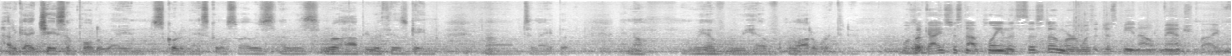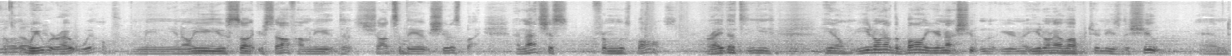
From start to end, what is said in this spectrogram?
had a guy chase him, pulled away, and scored a nice goal. So I was I was real happy with his game um, tonight. But you know, we have we have a lot of work to do. Was the guys just not playing the system, or was it just being outmatched by Philadelphia? We were outwilled. I mean, you know, you, you saw it yourself. How many shots did they outshoot us by? And that's just from loose balls, right? That's you, you know, you don't have the ball, you're not shooting. You're not, you don't have opportunities to shoot. And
